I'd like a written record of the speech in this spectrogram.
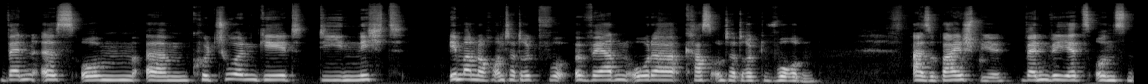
wenn es um ähm, Kulturen geht, die nicht immer noch unterdrückt werden oder krass unterdrückt wurden. Also Beispiel, wenn wir jetzt uns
